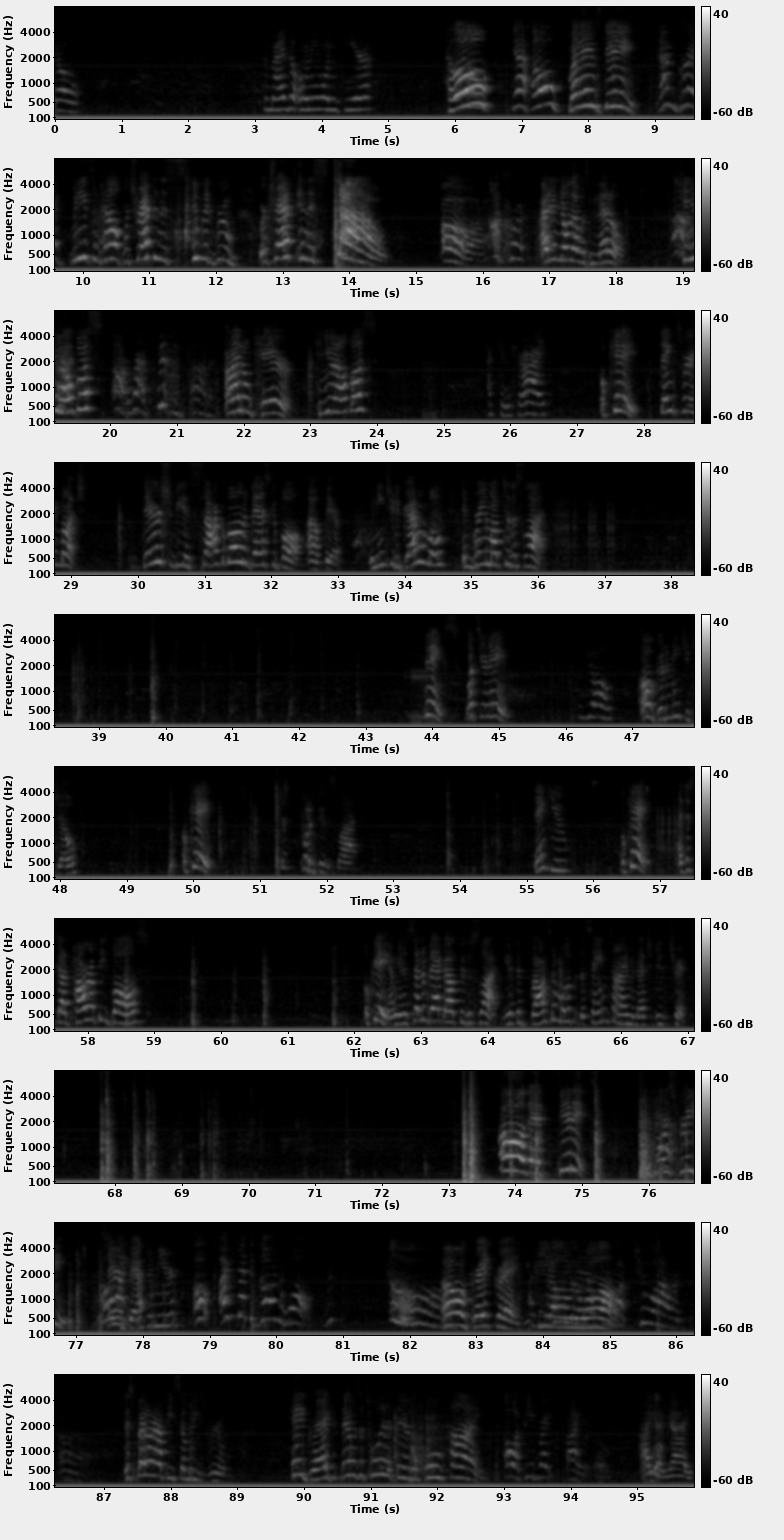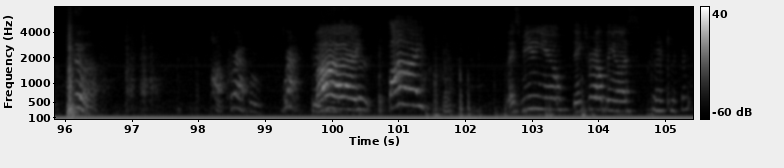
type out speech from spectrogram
Yo. Am I the only one here? Hello? Yeah, hello, My name's Dave. and I'm Greg. We need some help. We're trapped in this stupid room. We're trapped in this style. Oh, crap. I didn't know that was metal. Ah, Can you help us? Ah, rat bit me. I don't care. Can you help us? I can try. Okay, thanks very much. There should be a soccer ball and a basketball out there. We need you to grab them both and bring them up to the slot. Thanks. What's your name? Yo. Oh, good to meet you, Joe. Okay, just put him through the slot. Thank you. Okay, I just gotta power up these balls. Okay, I'm gonna send them back out through the slot. You have to bounce them both at the same time, and that should do the trick. Oh, that did it! The door's free. Is Oh, there a bathroom here? Oh, I just had to go on the wall. Oh. Oh, great, Greg. You I've peed all over the holding it up for wall. about Two hours. Uh, This better not be somebody's room. Greg. There was a toilet there the whole time. Oh, I peed right by it, though. Ay, ay, ay. Oh, crap. A rat. Bye. Bye. Nice meeting you. Thanks for helping us. Can I click it?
